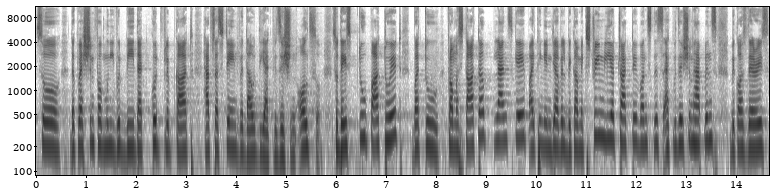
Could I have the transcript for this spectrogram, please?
So the question for me would be that could Flipkart have sustained without the acquisition also? So there's two part to it, but to from a startup landscape, I think India will become extremely attractive once this acquisition happens because there is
